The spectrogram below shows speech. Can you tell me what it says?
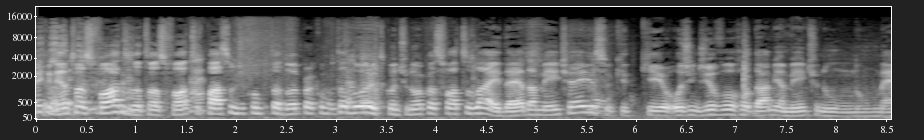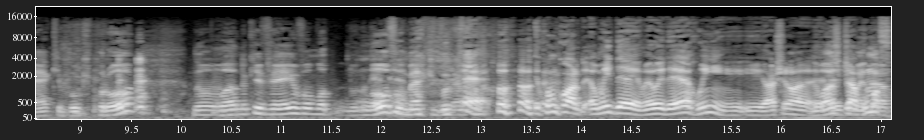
É que nem as tuas fotos, as tuas fotos passam de computador para computador, Computador. e tu continua com as fotos lá. A ideia da mente é isso, que, que hoje em dia eu vou rodar minha mente num, num MacBook Pro, no ano que vem eu vou no novo MacBook É, eu concordo, é uma ideia, mas a ideia é ruim e, eu acho ela Eu acho que é uma alguma ideia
